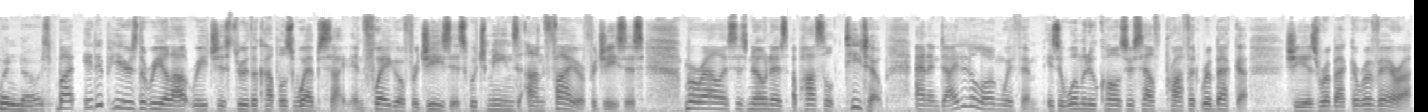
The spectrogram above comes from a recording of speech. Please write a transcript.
windows. But it appears the real outreach is through the couple's website, En Fuego for Jesus, which means on fire for Jesus. Morales is known as Apostle Tito, and indicted along with him is a woman who calls herself Prophet Rebecca. She is Rebecca Rivera.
